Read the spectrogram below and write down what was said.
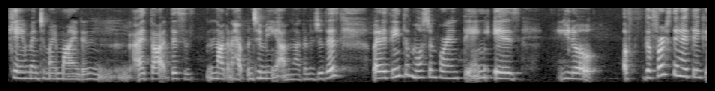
came into my mind and I thought this is not going to happen to me. I'm not going to do this. But I think the most important thing is, you know, the first thing I think,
